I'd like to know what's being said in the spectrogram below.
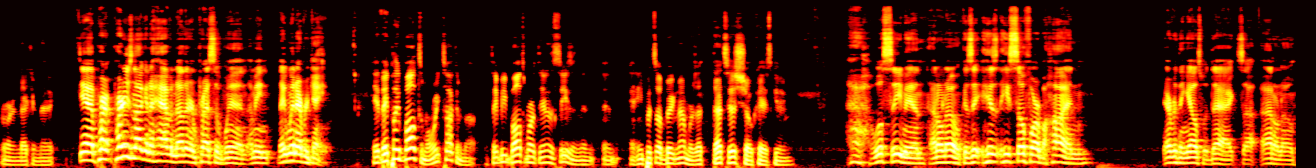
running neck and neck. Yeah, Pur- Purdy's not going to have another impressive win. I mean, they win every game. Hey, they play Baltimore. What are you talking about? If they beat Baltimore at the end of the season and, and, and he puts up big numbers, that that's his showcase game. We'll see, man. I don't know because his he's so far behind everything else with Dak. So I don't know.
